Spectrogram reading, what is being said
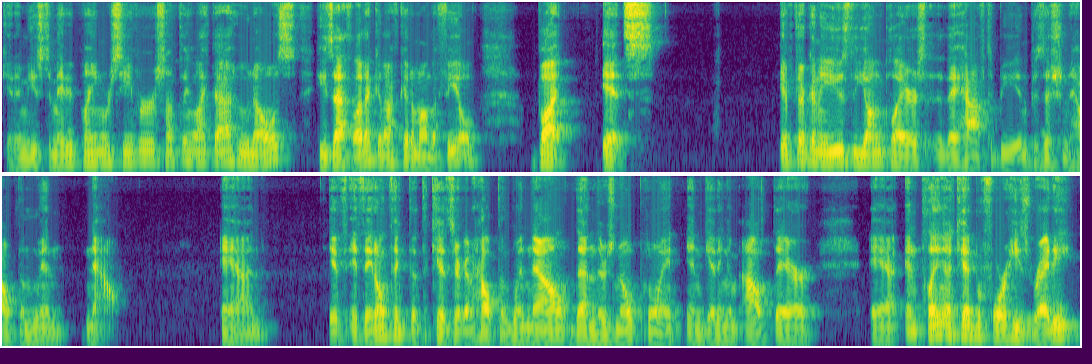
get him used to maybe playing receiver or something like that. Who knows? He's athletic enough. Get him on the field. But it's if they're going to use the young players, they have to be in position to help them win now. And if if they don't think that the kids are going to help them win now, then there's no point in getting them out there and and playing a kid before he's ready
